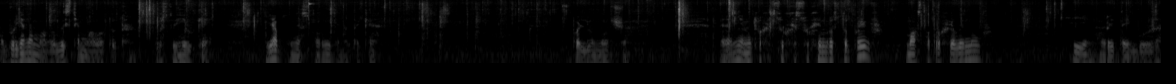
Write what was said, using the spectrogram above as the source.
А бур'яна мало, листя мало тут. Просто гілки. Яблуня, смородина таке. Палю ночі. Е, ні, ну трохи сухи, сухим розтопив, масло трохи линув. І горить, дай Боже.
